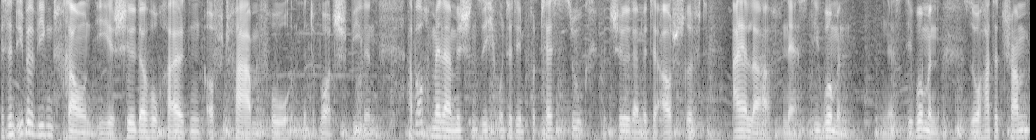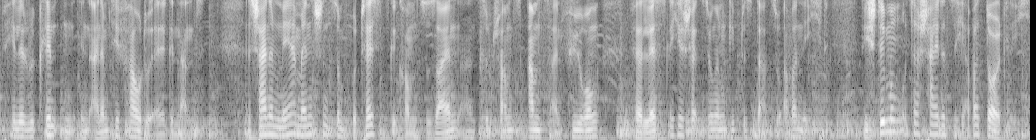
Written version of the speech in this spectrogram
Es sind überwiegend Frauen, die hier Schilder hochhalten, oft farbenfroh und mit Wortspielen. Aber auch Männer mischen sich unter dem Protestzug mit Schildern mit der Aufschrift I love Nasty Woman. Nasty Woman, so hatte Trump Hillary Clinton in einem TV-Duell genannt. Es scheinen mehr Menschen zum Protest gekommen zu sein als zu Trumps Amtseinführung. Verlässliche Schätzungen gibt es dazu aber nicht. Die Stimmung unterscheidet sich aber deutlich.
